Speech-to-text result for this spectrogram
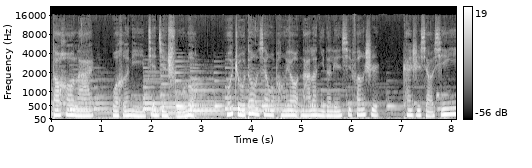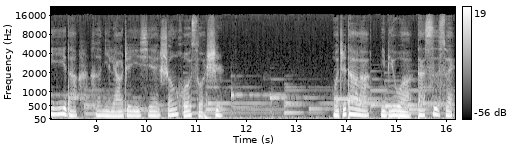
到后来，我和你渐渐熟络。我主动向我朋友拿了你的联系方式，开始小心翼翼地和你聊着一些生活琐事。我知道了，你比我大四岁，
